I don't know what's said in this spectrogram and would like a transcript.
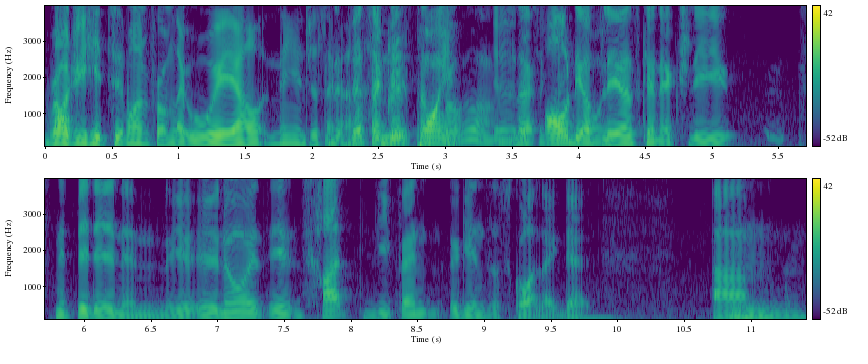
is all- Rodri hits it one from like way out and then you're just like Th- ah. that's a And great the point. problem. Yeah, like all great their point. players can actually snip it in, and you, you know it, it's hard to defend against a squad like that. Um,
